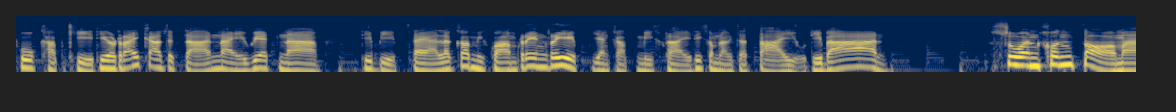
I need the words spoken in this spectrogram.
ผู้ขับขี่ที่ไร้การศึกษาในเวียดนาม ที่บีบแต่แล้วก็มีความเร่งรีบอย่างกับมีใครที่กำลังจะตายอยู่ที่บ้าน ส่วนคนต่อมา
